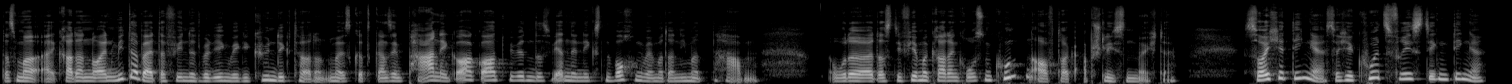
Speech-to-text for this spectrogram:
dass man äh, gerade einen neuen Mitarbeiter findet, weil irgendwer gekündigt hat und man ist gerade ganz in Panik, oh Gott, wie wird das werden in den nächsten Wochen, wenn wir da niemanden haben? Oder dass die Firma gerade einen großen Kundenauftrag abschließen möchte. Solche Dinge, solche kurzfristigen Dinge,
